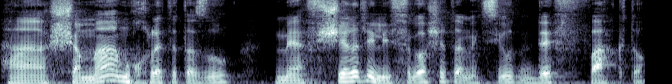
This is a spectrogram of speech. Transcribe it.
ההאשמה המוחלטת הזו מאפשרת לי לפגוש את המציאות דה פקטו.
